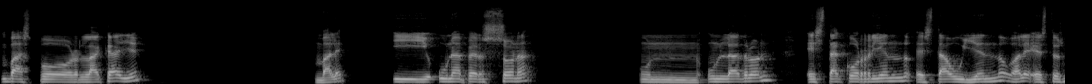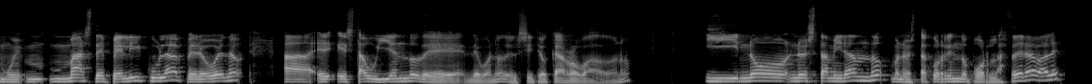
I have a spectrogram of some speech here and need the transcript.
Vas por la calle. ¿Vale? Y una persona un, ladrón está corriendo, está huyendo, ¿vale? Esto es muy más de película, pero bueno, ah, e, está huyendo de, bueno, del sitio que ha robado, ¿no? Y no, no está mirando, bueno, está corriendo por la acera, ¿vale?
